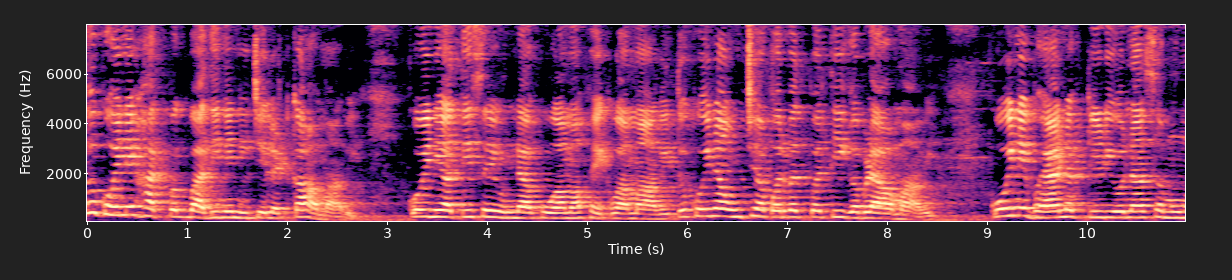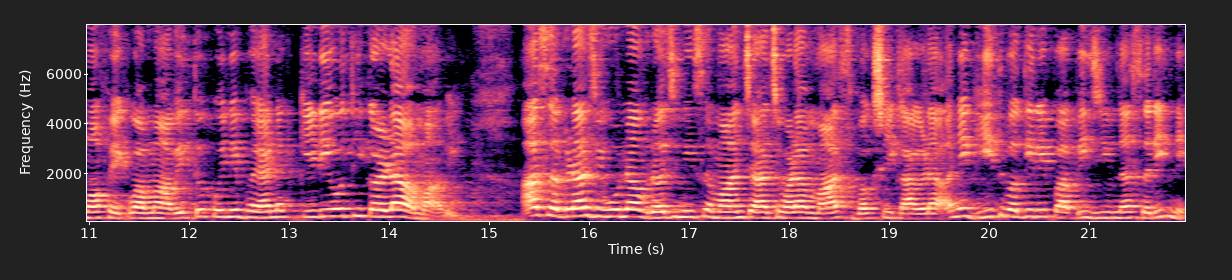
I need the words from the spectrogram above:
તો કોઈને હાથ પગ બાંધીને નીચે લટકાવવામાં આવે. કોઈને અતિશય ઊંડા કૂવામાં ફેંકવામાં આવે તો કોઈના ઊંચા પર્વત પરથી ગબડાવવામાં આવે. કોઈને ભયાનક કીડીઓના સમૂહમાં ફેંકવામાં આવે તો કોઈને ભયાનક કીડીઓથી કરડાવવામાં આવે. આ સગડા જીવોના વ્રજની સમાન ચાંચવાળા માંસ, બક્ષી, કાગડા અને ગીત વગેરે પાપી જીવના શરીરને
